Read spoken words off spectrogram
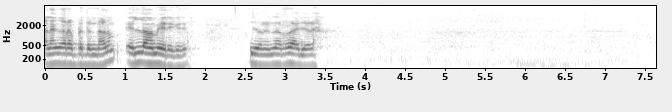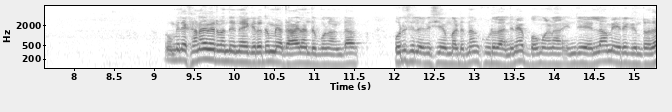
அலங்காரப்படுத்திருந்தாலும் எல்லாமே இருக்குது. இது ஒரு நடராஜர். உண்மையிலே கணவர் வந்து நினைக்கிறதும் தாய்லாந்து போனான்டா ஒரு சில விஷயம் மட்டும்தான் கூடுதலாக நினைப்போம் ஆனால் இங்கே எல்லாமே இருக்குன்றத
